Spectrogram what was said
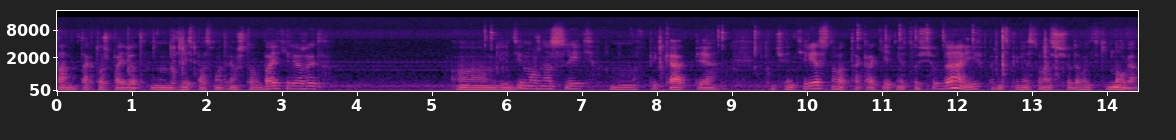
Ладно, так тоже пойдет. Здесь посмотрим, что в байке лежит. Бензин можно слить. В пикапе ничего интересного. Так, ракетницу сюда. И, в принципе, места у нас еще довольно-таки много.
